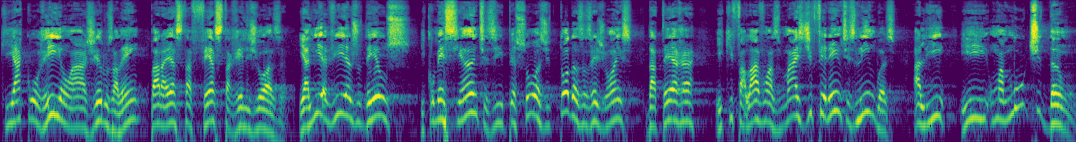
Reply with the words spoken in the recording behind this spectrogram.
que acorriam a Jerusalém para esta festa religiosa. E ali havia judeus e comerciantes e pessoas de todas as regiões da terra e que falavam as mais diferentes línguas ali, e uma multidão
